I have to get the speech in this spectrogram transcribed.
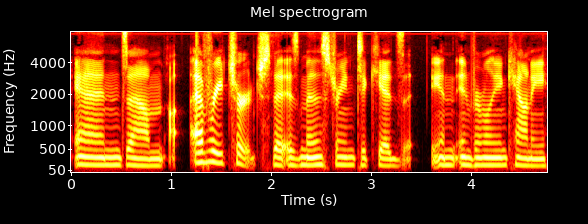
and um, every church that is ministering to kids in, in Vermilion County,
